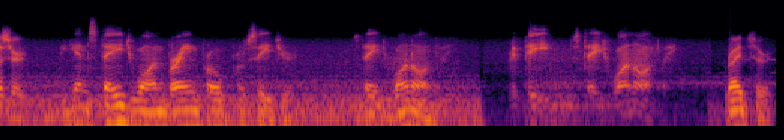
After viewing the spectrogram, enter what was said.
Yes, sir. Begin stage one brain probe procedure. Stage one only. Repeat, stage one only. Right, sir.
